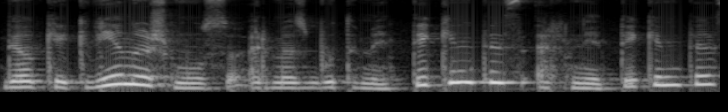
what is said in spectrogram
Dėl kiekvieno iš mūsų, ar mes būtume tikintis ar netikintis,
